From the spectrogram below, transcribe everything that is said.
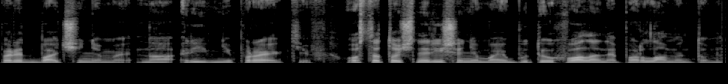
передбаченнями на рівні проєктів. Остаточне рішення має бути ухвалене парламентом.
